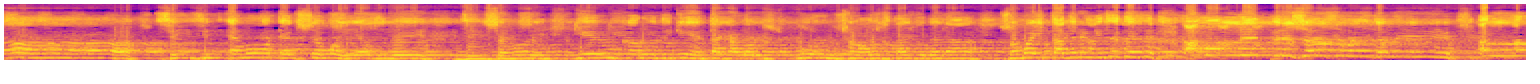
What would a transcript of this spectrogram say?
সেই দিন এমন এক সময় আসবে, যে সময় কেউ কারও দিকে তাকানোর কোন সাহস থাকবে না। সবাই তাদের নিজেদের আমল নিয়ে প্রেশার হয়ে যাবে। আল্লাহ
